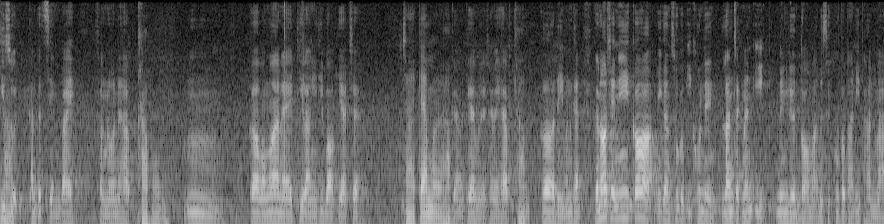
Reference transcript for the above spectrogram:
ที่สุดการตัดสินไป ฝั่งโน้นนะครับ ครับผม อืม ก็หวังว่าในที่หลังอย่างที่บอกอยากจะใช่แก้มือครับ แก้มือใช่ไหมครับ ครับ ก็ดีเหมือนกัน แต่นอกจากนี้ก็มีการสู้กับอีกคนหนึ่งหลังจากนั้นอีกหนึ่งเดือนต่อมารู้สึกกุมภาพันธ์ที่ผ่านมา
